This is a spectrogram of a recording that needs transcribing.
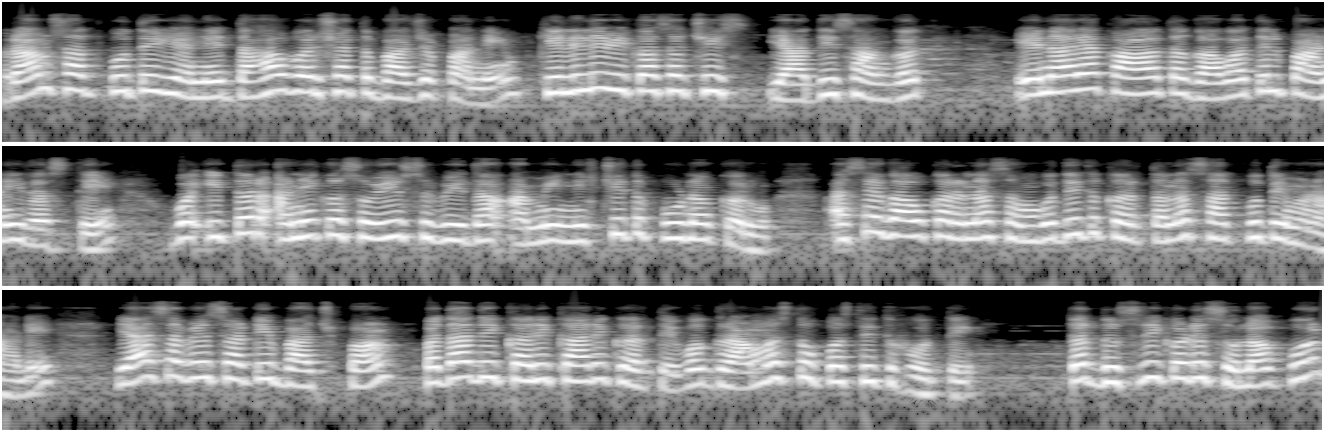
राम सातपुते यांनी दहा वर्षात भाजपाने केलेली विकासाची यादी सांगत येणाऱ्या काळात गावातील पाणी रस्ते व इतर अनेक सोयी सुविधा आम्ही निश्चित पूर्ण करू असे गावकऱ्यांना संबोधित करताना सातपुते म्हणाले. या सभेसाठी भाजपा पदाधिकारी कार्यकर्ते व ग्रामस्थ उपस्थित होते. तर दुसरीकडे सोलापूर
